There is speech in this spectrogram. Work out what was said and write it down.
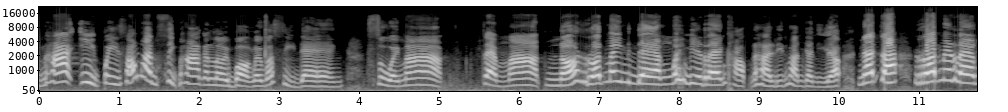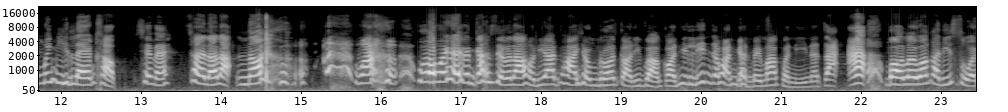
1.5 e ปี 2015 กันเลย บอกเลยว่าสีแดง สวยมาก แจ่มมากเนาะรถไม่มีแดงไม่มีแรงขับนะคะลิ้นพันกันอีกแล้วนะจ๊ะ รถไม่แรงไม่มีแรงขับ ใช่ไหม ใช่แล้วล่ะเนาะ มาเพื่อไม่ให้ เวลาขออนุญาตพาชมรถก่อนดีกว่าก่อนที่ลิ้นจะพันกันไปมากกว่านี้นะจ๊ะอะบอกเลยว่าคันนี้สวย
